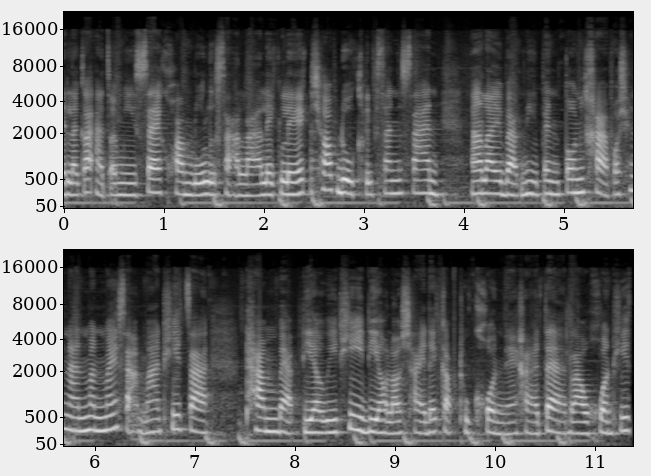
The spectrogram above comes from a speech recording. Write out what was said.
นแล้วก็อาจจะมีแทรกความรู้หรือสาระเล็ก ๆ ชอบดูคลิปสั้น ๆ อะไรแบบนี้เป็นต้นค่ะเพราะฉะนั้นมันไม่สามารถที่จะทำแบบเดียววิธีเดียวเราใช้ได้กับทุกคนนะคะ แต่เราควรที่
